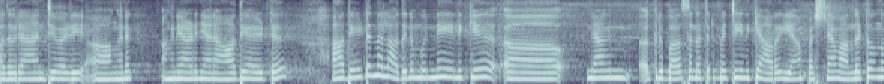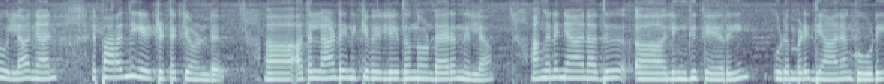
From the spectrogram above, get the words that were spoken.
അതൊരു ആന്റി വഴി അങ്ങനെ അങ്ങനെയാണ് ഞാൻ ആദ്യമായിട്ട് ആദ്യമായിട്ടെന്നല്ല അതിന് മുന്നേ എനിക്ക് ഞാൻ കൃപാസനത്തിനെ പറ്റി എനിക്ക് അറിയാം. പക്ഷെ ഞാൻ വന്നിട്ടൊന്നുമില്ല. ഞാൻ പറഞ്ഞു കേട്ടിട്ടൊക്കെ ഉണ്ട്. അതല്ലാണ്ട് എനിക്ക് വലിയ ഇതൊന്നും ഉണ്ടായിരുന്നില്ല. അങ്ങനെ ഞാനത് ലിങ്ക് കയറി ഉടമ്പടി ധ്യാനം കൂടി.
